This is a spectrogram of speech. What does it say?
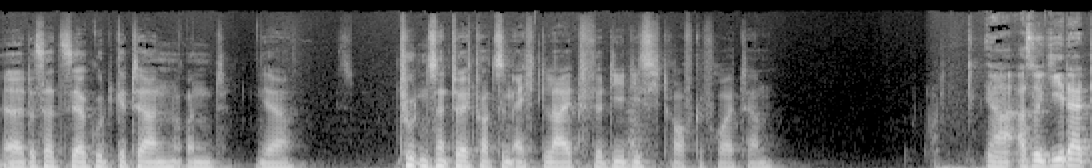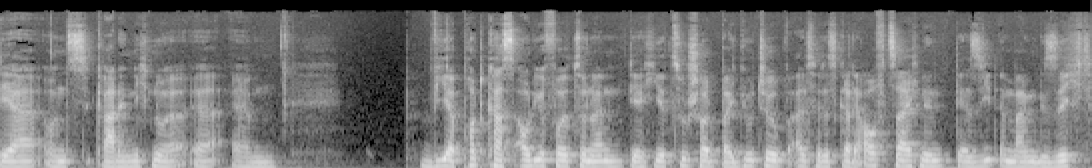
Äh, das hat sehr gut getan und ja, tut uns natürlich trotzdem echt leid für die, die sich drauf gefreut haben. Ja, also jeder, der uns gerade nicht nur äh, ähm, via Podcast Audio folgt, sondern der hier zuschaut bei YouTube, als wir das gerade aufzeichnen, der sieht in meinem Gesicht,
